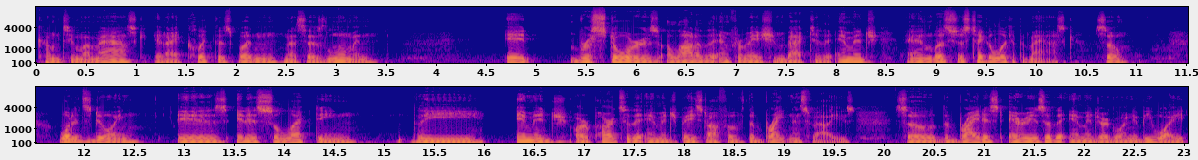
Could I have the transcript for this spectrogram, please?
come to my mask and I click this button that says Lumen, it restores a lot of the information back to the image. And let's just take a look at the mask. So what it's doing is it is selecting the image or parts of the image based off of the brightness values. So the brightest areas of the image are going to be white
